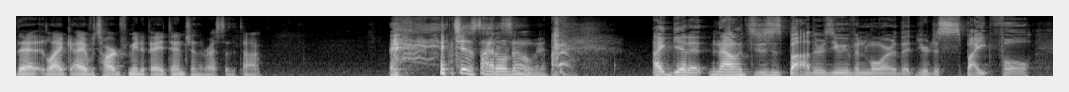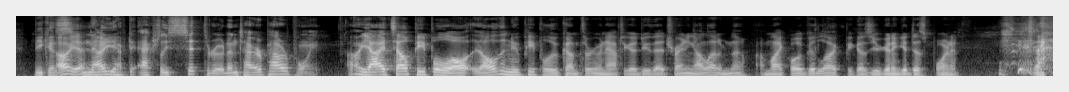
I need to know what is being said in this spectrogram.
that like I, it was hard for me to pay attention the rest of the time. it just I don't know, man. I get it. Now it just bothers you even more that you're just spiteful because Oh, yeah. now you have to actually sit through an entire PowerPoint. Oh yeah, I tell people all all the new people who come through and have to go do that training. I let them know. I'm like, well, good luck because you're going to get disappointed.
